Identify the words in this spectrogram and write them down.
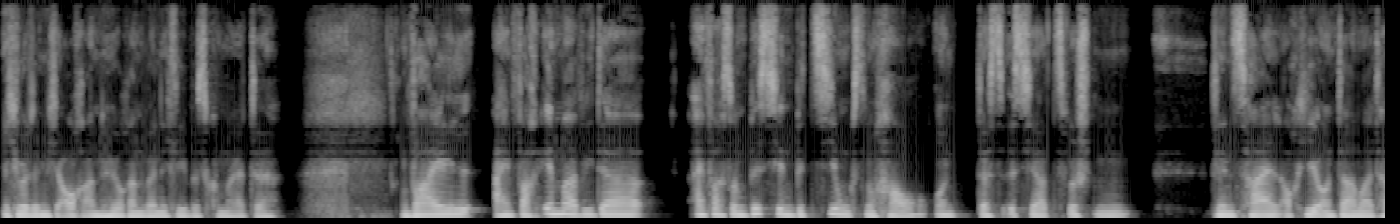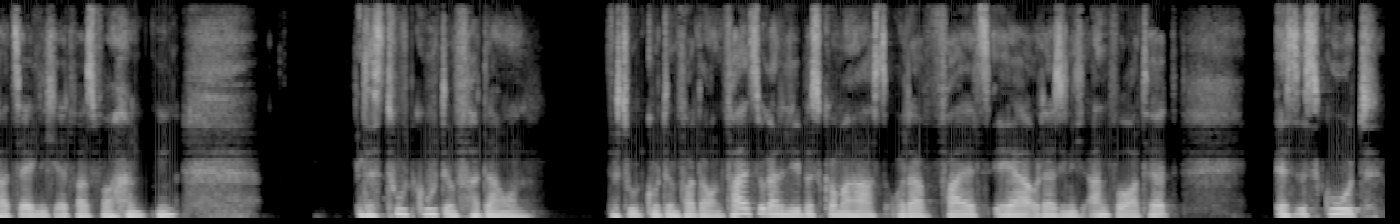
ich würde mich auch anhören, wenn ich Liebeskummer hätte. weil einfach immer wieder einfach so ein bisschen Beziehungs-Know-how und das ist ja zwischen den Zeilen auch hier und da mal tatsächlich etwas vorhanden. Das tut gut im Verdauen. Das tut gut im Verdauen. Falls du gerade Liebeskummer hast oder falls er oder sie nicht antwortet, es ist gut,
